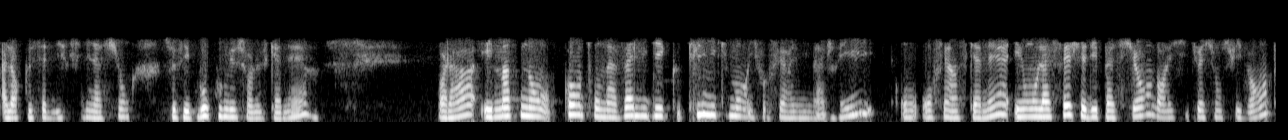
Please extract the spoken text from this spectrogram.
alors que cette discrimination se fait beaucoup mieux sur le scanner. Voilà. Et maintenant, quand on a validé que cliniquement il faut faire une imagerie, on, fait un scanner et on l'a fait chez des patients dans les situations suivantes.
